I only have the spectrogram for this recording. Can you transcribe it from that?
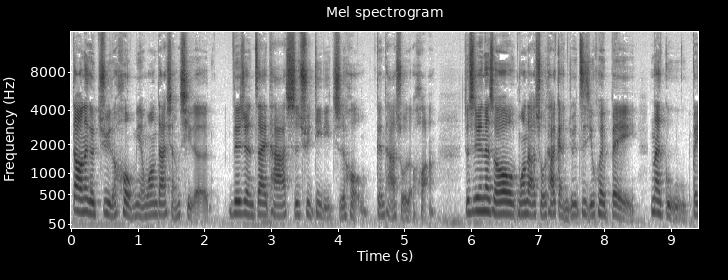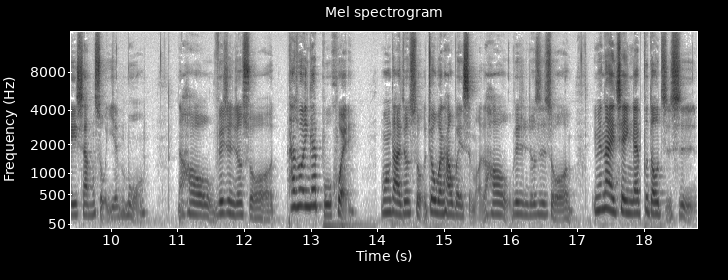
到那个剧的后面，Wanda 想起了 Vision 在他失去弟弟之后跟他说的话，就是因为那时候 Wanda 说他感觉自己会被那股悲伤所淹没。然后 Vision 就说：“他说应该不会。” Wanda 就说：“就问他为什么。”然后 Vision 就是说：“因为那一切应该不都只是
